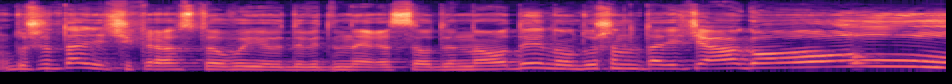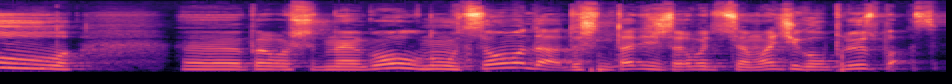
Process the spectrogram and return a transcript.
Душан Тадіч якраз то вивів Давіда Нереса один на один. У Душан Тадіча гол! Е, перепрошую, не гол. Ну, в цьому, да, Душан Тадіч зробить в цьому матчі гол плюс пас.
